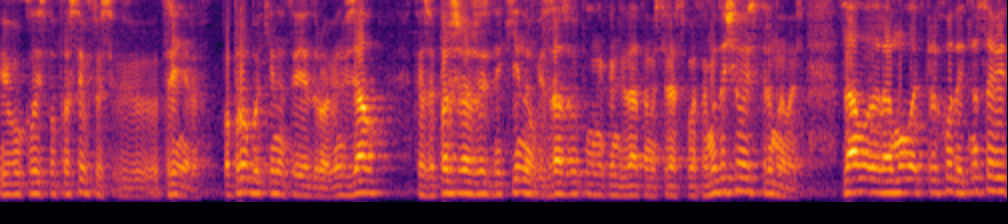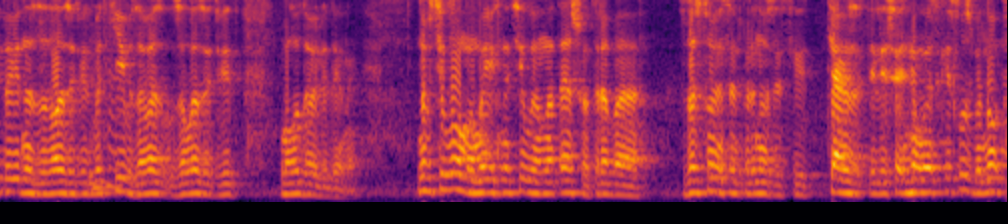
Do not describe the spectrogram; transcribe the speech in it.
його колись попросив хтось е, тренерів, попробуй кинути ядро. Він взяв, каже, перший раз в житті кинув і зразу виповнив кандидата в мастера спорту. Ми до чогось стремились. Зараз молодь приходить, ну це відповідно залежить від батьків, залежить від молодої людини. Ну, в цілому ми їх націлуємо на те, що треба з достоинством переносити ці тяжкості лишення воїнської служби. Ну,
